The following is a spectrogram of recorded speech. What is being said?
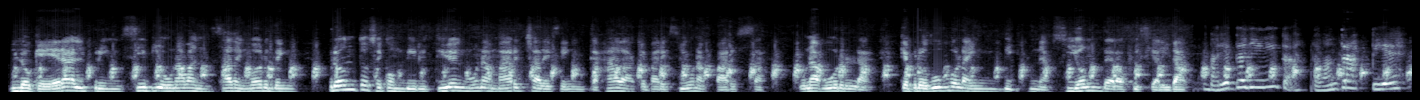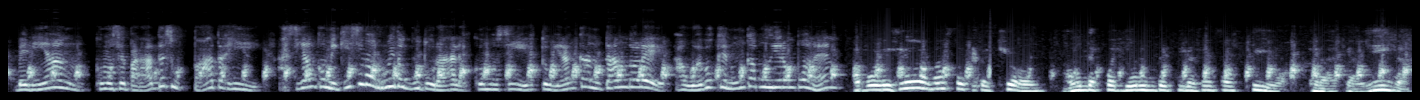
Lo que era al principio una avanzada en orden, pronto se convirtió en una marcha desencajada que parecía una farsa, una burla que produjo la indignación de la oficialidad. Varias gallinitas estaban tras pies, venían como separadas de sus patas y hacían comiquísimos ruidos guturales, como si estuvieran cantándole a huevos que nunca pudieron poner. La policía además sospechó, aún después de una investigación exhaustiva, que las gallinas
